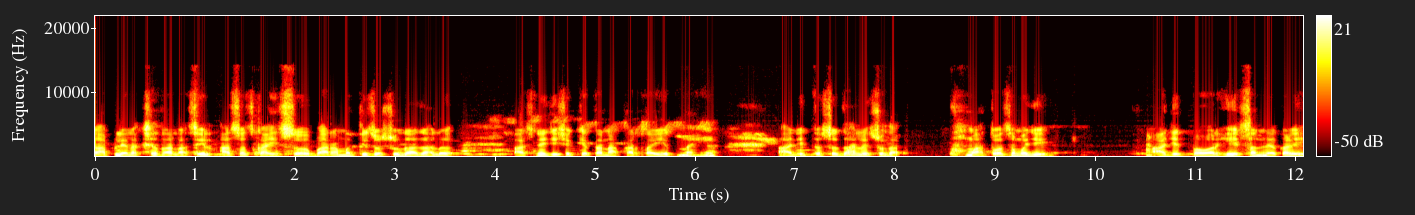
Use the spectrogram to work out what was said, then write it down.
आपल्या लक्षात आलं असेल असंच काहीसं बारामतीचं सुद्धा झालं असण्याची शक्यता नाकारता येत नाही. आणि तसं झालं सुद्धा. महत्वाचं म्हणजे अजित पवार हे संध्याकाळी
